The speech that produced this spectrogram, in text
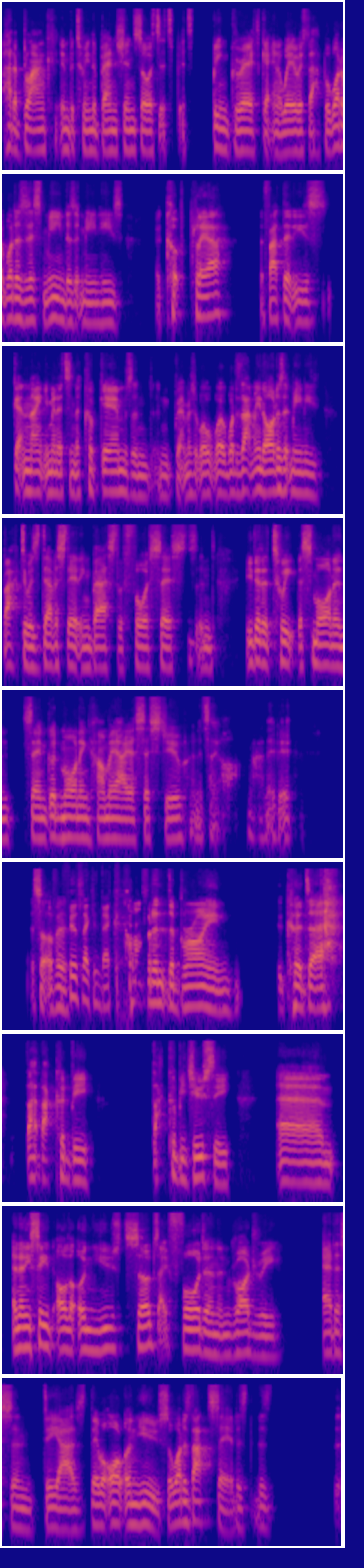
had a blank in between the benching, so it's it's it's been great getting away with that. But what what does this mean? Does it mean he's a cup player? The fact that he's getting 90 minutes in the cup games and and well, what does that mean? Or does it mean he's back to his devastating best with four assists? And he did a tweet this morning saying, "Good morning, how may I assist you?" And it's like, oh man, if it sort of a feels like he's back. confident De Bruyne could uh, that that could be that could be juicy. Um, and then you see all the unused subs like Foden and Rodri, Ederson, Dias. They were all unused. So what does that say?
